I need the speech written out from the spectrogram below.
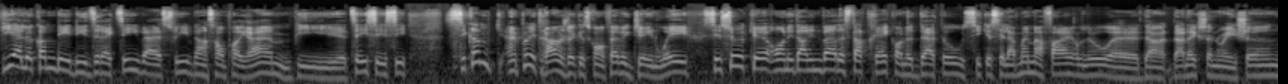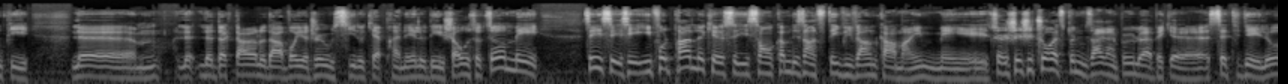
Puis elle a comme des, directives à suivre dans son programme. Puis, tu sais, c'est comme un peu étrange ce qu'on fait avec Janeway. C'est sûr qu'on est dans l'univers de Star Trek, on a Data aussi, que c'est la même affaire là, euh, dans, dans, Next Generation. Puis le, le, docteur dans Voyager aussi qui apprenait des choses, tout ça. Mais il faut le prendre qu'ils sont comme des entités vivantes quand même, mais j'ai toujours un petit peu de misère un peu avec euh, cette idée-là.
